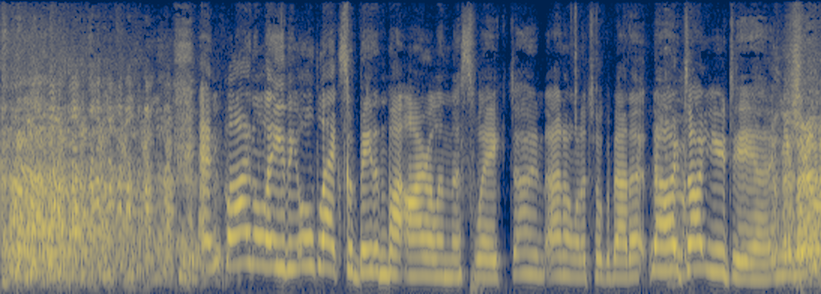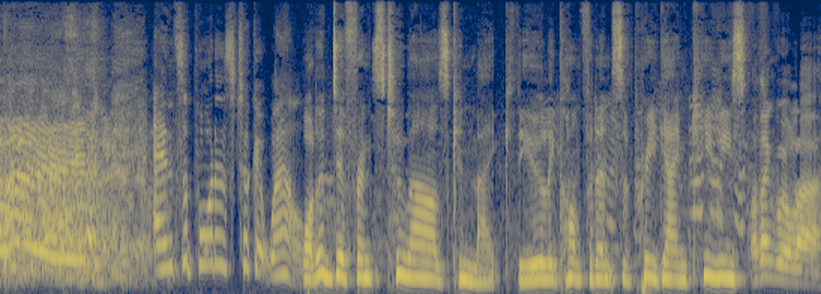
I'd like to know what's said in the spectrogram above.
and finally, the All Blacks were beaten by Ireland this week. Don't I don't want to talk about it. No, don't you dear. You and supporters took it well. What a difference two hours can make. The early confidence of pre-game Kiwis I think we'll uh,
